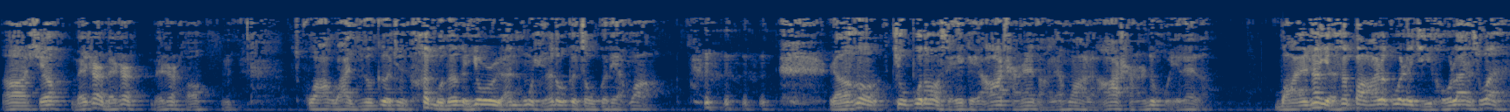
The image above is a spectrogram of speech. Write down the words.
啊？行，没事儿，没事儿，没事儿，好，嗯。呱呱，一个个就恨不得给幼儿园同学都给周个电话，然后就不知道谁给阿成也打电话了，阿成就回来了。晚上也是扒拉过来几头烂蒜，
